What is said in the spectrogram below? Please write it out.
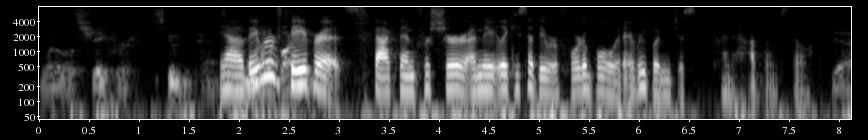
one of those Sheaffer student pens. Yeah, they were favorites back then for sure. And they, like you said, they were affordable and everybody just kind of had them. So yeah.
